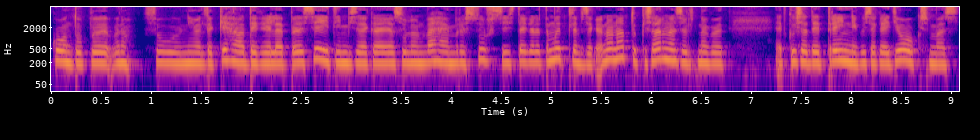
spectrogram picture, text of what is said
koondub või noh, su nii-öelda keha tegeleb seedimisega ja sul on vähem ressurssi siis tegeleda mõtlemisega, no natuke sarnaselt nagu, et et kui sa teed trenni, kui sa käid jooksmas,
